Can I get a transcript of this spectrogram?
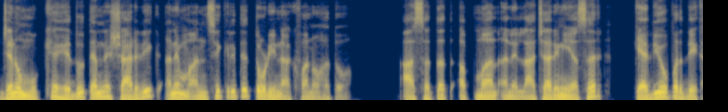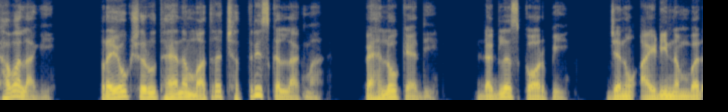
જેનો મુખ્ય હેતુ તેમને શારીરિક અને માનસિક રીતે તોડી નાખવાનો હતો. આ સતત અપમાન અને લાચારીની અસર કેદીઓ પર દેખાવા લાગી. પ્રયોગ શરૂ થયાના માત્ર છત્રીસ કલાકમાં. પહેલો કેદી, ડગલસ કોર્પી, જેનો ID number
